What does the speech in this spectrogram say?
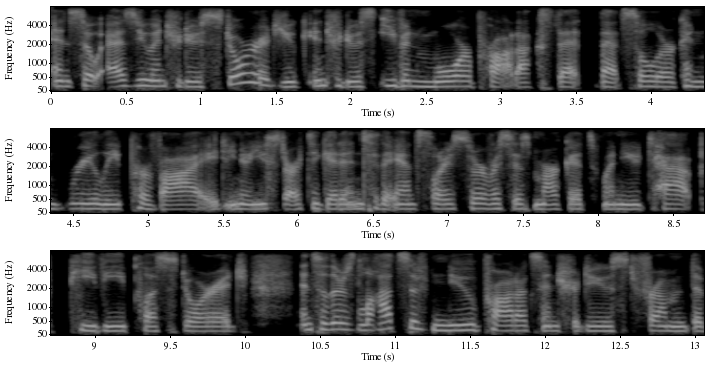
And so as you introduce storage, you introduce even more products that that solar can really provide. You know, you start to get into the ancillary services markets when you tap PV plus storage. And so there's lots of new products introduced from the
